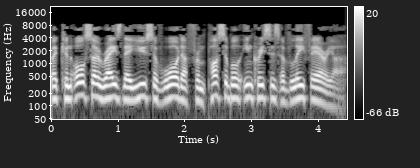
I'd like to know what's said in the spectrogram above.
but can also raise their use of water from possible increases of leaf area.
